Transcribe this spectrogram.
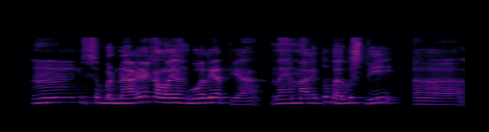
Hmm, sebenarnya kalau yang gue lihat ya, Neymar itu bagus di eh,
